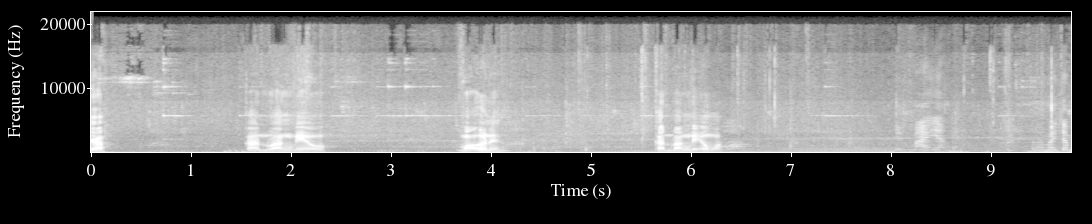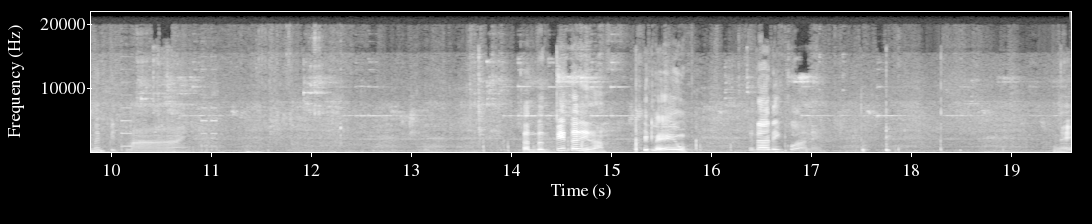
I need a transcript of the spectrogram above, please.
เจ้าการวางแนวหมอเออเนี่ยการวางแนวมาปิดไม้อย่างทำไมจะไม่ปิดไม้ตันดุนปิดได้ดินะปิดแล้วปิดได้ดีกว่านี่นี่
